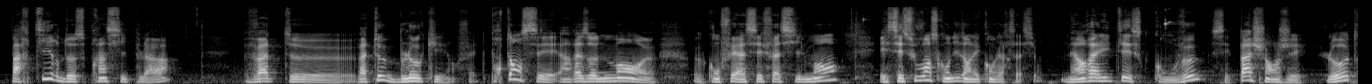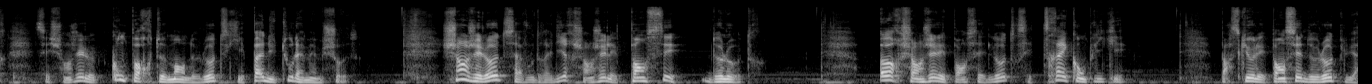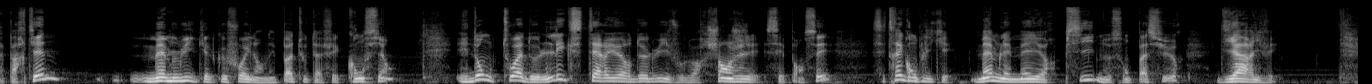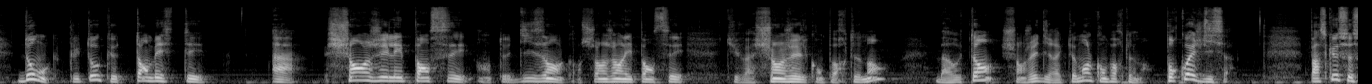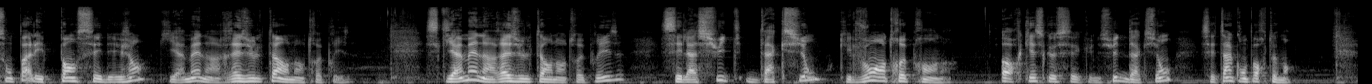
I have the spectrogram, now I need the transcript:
partir de ce principe-là va te, va te bloquer en fait. Pourtant, c'est un raisonnement euh, euh, qu'on fait assez facilement et c'est souvent ce qu'on dit dans les conversations. Mais en réalité, ce qu'on veut, c'est pas changer l'autre, c'est changer le comportement de l'autre, ce qui n'est pas du tout la même chose. Changer l'autre, ça voudrait dire changer les pensées de l'autre. Or, changer les pensées de l'autre, c'est très compliqué. Parce que les pensées de l'autre lui appartiennent, même lui, quelquefois, il n'en est pas tout à fait conscient. Et donc, toi, de l'extérieur de lui, vouloir changer ses pensées, c'est très compliqué. Même les meilleurs psys ne sont pas sûrs d'y arriver. Donc, plutôt que t'embêter à changer les pensées en te disant qu'en changeant les pensées, tu vas changer le comportement, bah autant changer directement le comportement. Pourquoi je dis ça? Parce que ce ne sont pas les pensées des gens qui amènent un résultat en entreprise. Ce qui amène un résultat en entreprise, c'est la suite d'actions qu'ils vont entreprendre. Or, qu'est-ce que c'est qu'une suite d'actions? C'est un comportement.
